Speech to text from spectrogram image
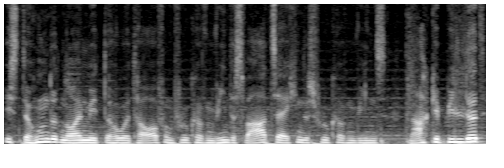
ist der 109 Meter hohe Tower vom Flughafen Wien, das Wahrzeichen des Flughafen Wiens, nachgebildet.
